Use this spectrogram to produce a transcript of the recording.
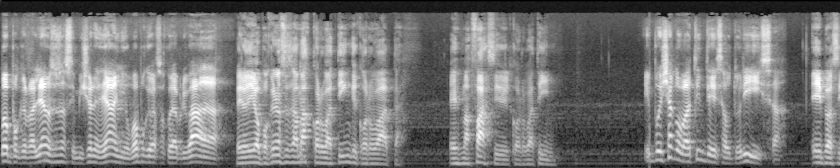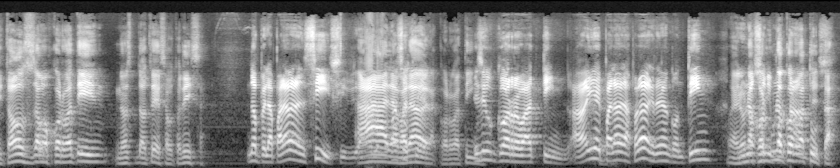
Bueno, porque en realidad no se usa hace millones de años. Vos porque vas a escuela privada. Pero digo, ¿por qué no se usa más corbatín que corbata? Es más fácil el corbatín. Y pues ya Combatín te desautoriza. Y pero si todos usamos corbatín, no, no te desautoriza. No, pero la palabra en sí. sí, Ah, la pasa es que palabra, corbatín. Es un corbatín. Ahí hay palabras, las palabras que tengan con tin. Bueno, no una, cor- corbatuta,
